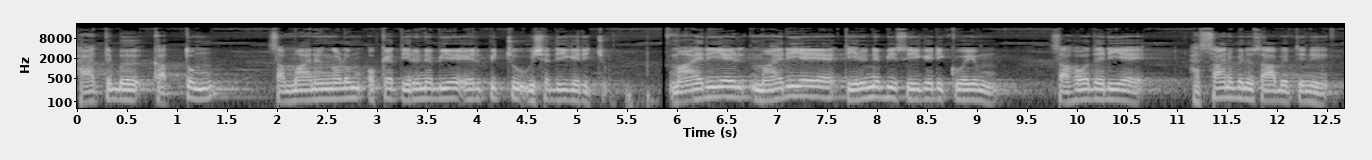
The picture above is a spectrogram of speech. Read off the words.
ഹാത്തിബ് കത്തും സമ്മാനങ്ങളും ഒക്കെ തിരുനബിയെ ഏൽപ്പിച്ചു വിശദീകരിച്ചു. മാരിയയിൽ മാരിയയെ തിരുനബി സ്വീകരിക്കുകയും സഹോദരിയെ ഹസാനുബിന് സാബിത്തിന്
